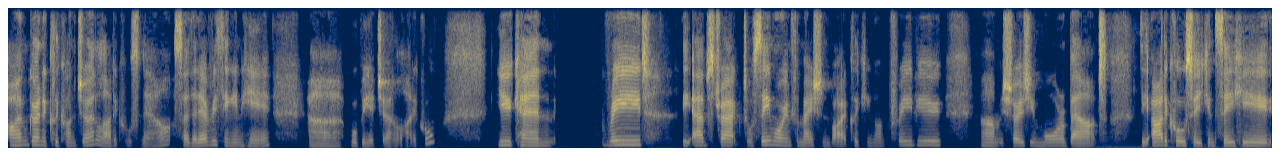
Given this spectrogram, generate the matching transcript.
I'm going to click on journal articles now so that everything in here uh, will be a journal article. You can read the abstract or see more information by clicking on preview. Um, it shows you more about the article so you can see here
